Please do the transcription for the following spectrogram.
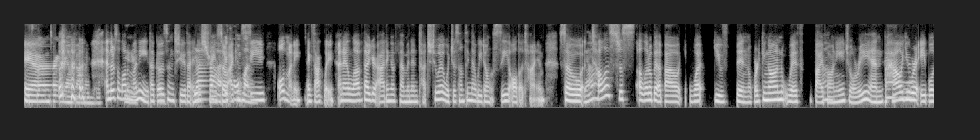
And and there's a lot of money that goes into that industry. Yeah, so I can money. see old money, exactly. And I love that you're adding a feminine touch to it, which is something that we don't see all the time. So Yeah. tell us just a little bit about what you've been working on with By Yeah. Bonnie jewelry and oh, how you were able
